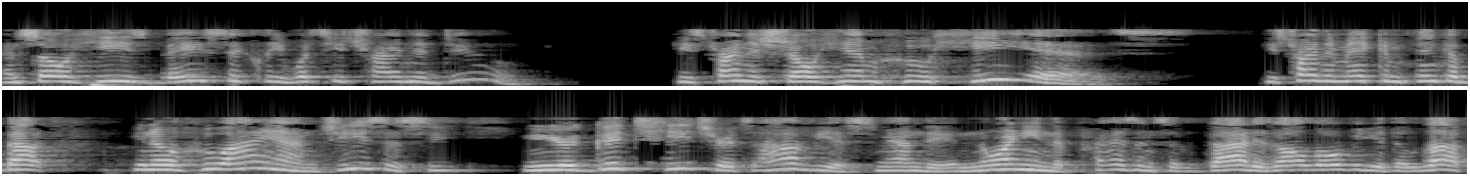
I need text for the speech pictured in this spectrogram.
And so he's basically, what's he trying to do? He's trying to show him who he is. He's trying to make him think about, you know, who I am. Jesus, you're a good teacher. It's obvious, man. The anointing, the presence of God is all over you. The love.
